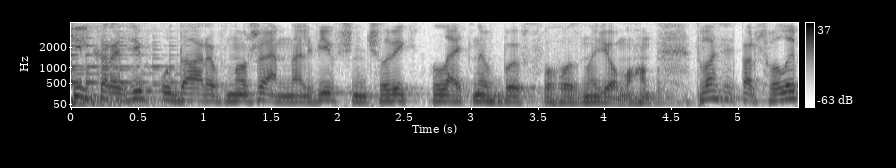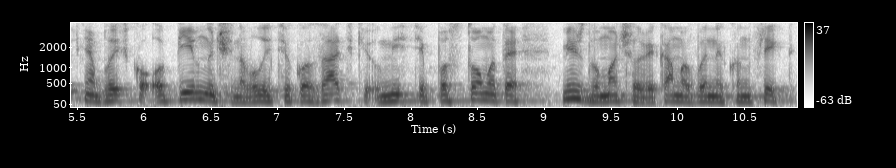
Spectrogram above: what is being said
Кілька разів ударив ножем на Львівщині. Чоловік ледь не вбив свого знайомого. 21 липня близько опівночі на вулиці Козацькій у місті Постомити між двома чоловіками виник конфлікт,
